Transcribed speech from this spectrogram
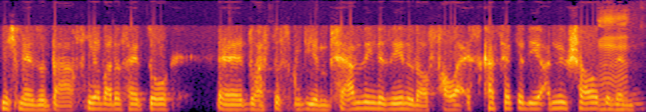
nicht mehr so da. Früher war das halt so, äh, du hast das irgendwie im Fernsehen gesehen oder auf VHS-Kassette dir angeschaut mhm. und dann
